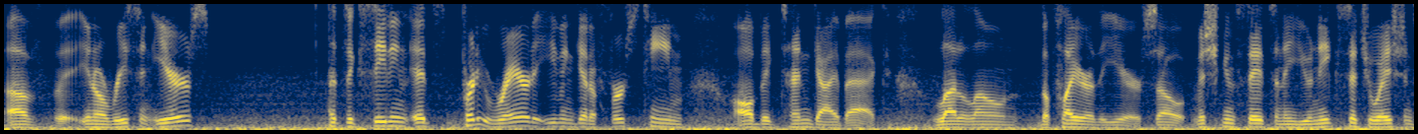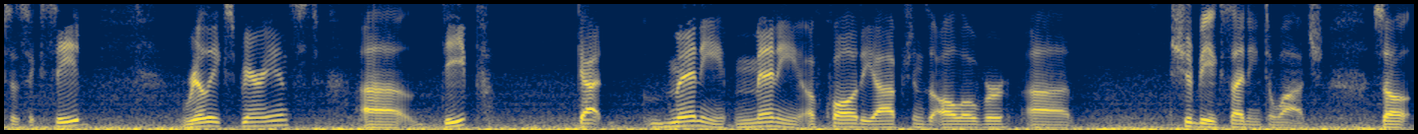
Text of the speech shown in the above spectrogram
of you know recent years, it's exceeding it's pretty rare to even get a first team all big 10 guy back let alone the player of the year. So michigan state's in a unique situation to succeed. Really experienced uh, deep got many many of quality options all over uh, should be exciting to watch. So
